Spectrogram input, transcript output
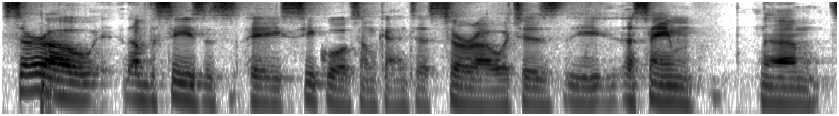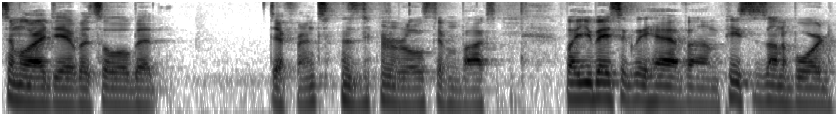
Tsuro of the Seas is a sequel of some kind to Tsuro, which is the, the same, um, similar idea, but it's a little bit different. There's different rules, different box. But you basically have um, pieces on a board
